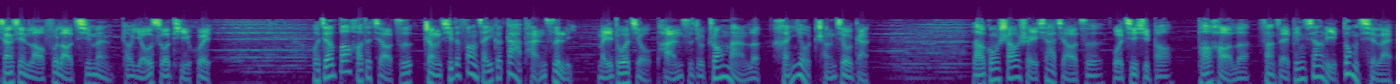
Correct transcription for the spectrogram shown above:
相信老夫老妻们都有所体会。我将包好的饺子整齐的放在一个大盘子里，没多久盘子就装满了，很有成就感。老公烧水下饺子，我继续包，包好了放在冰箱里冻起来。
